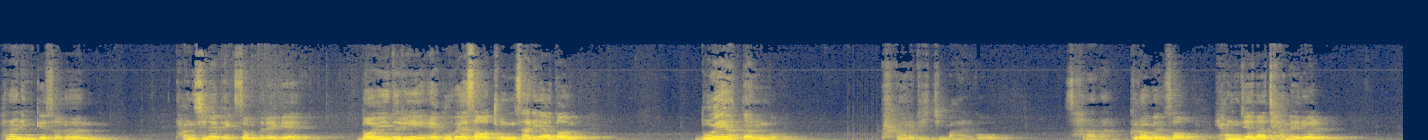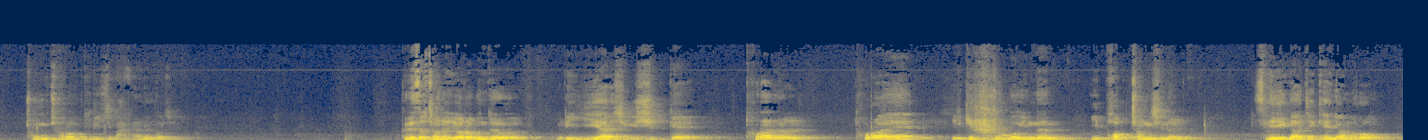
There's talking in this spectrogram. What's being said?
하나님께서는 당신의 백성들에게 너희들이 애굽에서 종살이하던 노예였다는 것 그거를 잊지 말고 살아라. 그러면서 형제나 자매를 종처럼 부리지 말라는 거죠. 그래서 저는 여러분들이 이해하시기 쉽게 토라를 토라에 이렇게 흐르고 있는 이 법 정신을 세 가지 개념으로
